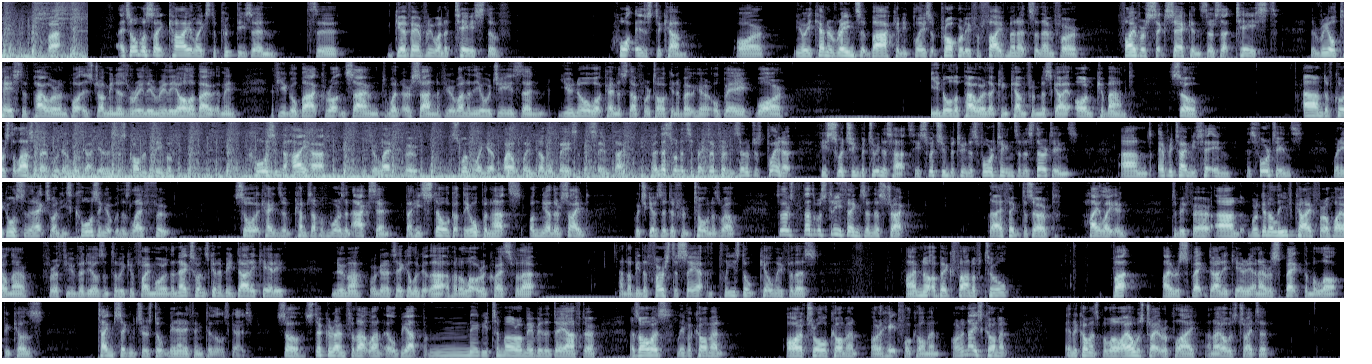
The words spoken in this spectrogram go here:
but it's almost like Kai likes to put these in to give everyone a taste of what is to come. Or, you know, he kind of reins it back and he plays it properly for five minutes and then for five or six seconds, there's that taste, the real taste of power and what his drumming is really, really all about. I mean, if you go back, Rotten Sound, Wintersun, if you're one of the OGs, then you know what kind of stuff we're talking about here. Obey, War. You know the power that can come from this guy on command. So, and of course, the last bit we're going to look at here is this common theme of closing the hi hat with your left foot, swiveling it while playing double bass at the same time. But in this one, it's a bit different. Instead of just playing it, he's switching between his hats. He's switching between his 14s and his 13s. And every time he's hitting his 14s, when he goes to the next one, he's closing it with his left foot. So it kind of comes up with more as an accent, but he's still got the open hats on the other side, which gives a different tone as well. So there's that was three things in this track that I think deserved highlighting, to be fair. And we're going to leave Kai for a while now, for a few videos until we can find more. The next one's going to be Danny Carey Pneuma. We're going to take a look at that. I've had a lot of requests for that. And I'll be the first to say it, and please don't kill me for this. I'm not a big fan of Tool, but I respect Danny Carey and I respect them a lot because time signatures don't mean anything to those guys. So stick around for that one. It'll be up maybe tomorrow, maybe the day after. As always, leave a comment or a troll comment or a hateful comment or a nice comment in the comments below. I always try to reply and I always try to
